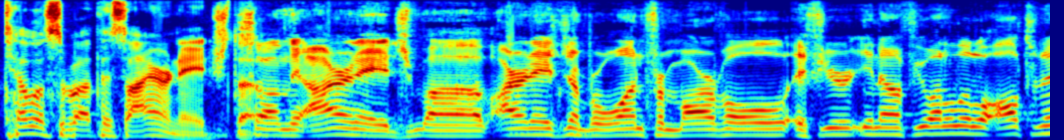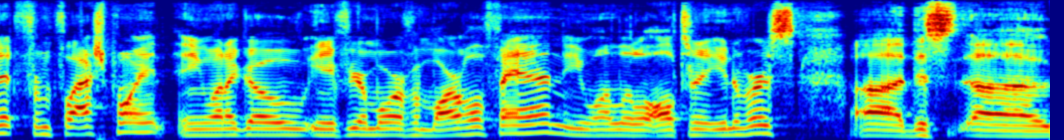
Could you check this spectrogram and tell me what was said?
Tell us about this Iron Age though. So on the Iron Age, uh, Iron Age number one from Marvel. If you're, you know, if you want a little alternate from Flashpoint, and you want to go, if you're more of a Marvel fan, you want a little alternate universe. Uh, this uh,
